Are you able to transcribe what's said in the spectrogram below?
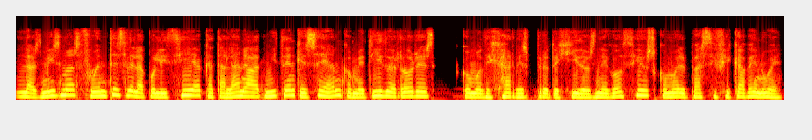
Las mismas fuentes de la policía catalana admiten que se han cometido errores, como dejar desprotegidos negocios como el Pacifica Benue.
